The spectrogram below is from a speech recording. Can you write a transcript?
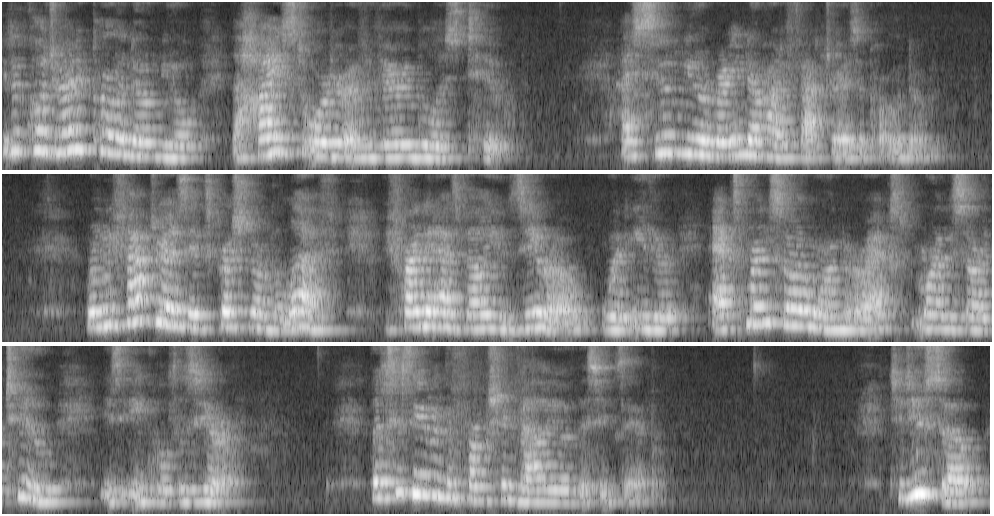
In a quadratic polynomial, the highest order of a variable is 2. I assume you already know how to factorize a polynomial. When we factorize the expression on the left, we find it has value 0 when either x minus r1 or x minus r2 is equal to 0. Let's examine the function value of this example. To do so,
